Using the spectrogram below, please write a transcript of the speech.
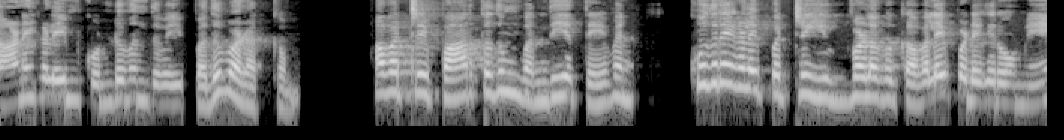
யானைகளையும் கொண்டு வந்து வைப்பது வழக்கம். அவற்றை பார்த்ததும் வந்தியத்தேவன் குதிரைகளை பற்றி இவ்வளவு கவலைப்படுகிறோமே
